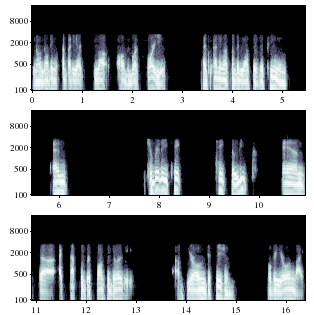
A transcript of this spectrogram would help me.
you know, letting somebody else do all, all the work for you and depending on somebody else's opinions and to really take, take the leap and, uh, accept the responsibility of your own decisions over your own life.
